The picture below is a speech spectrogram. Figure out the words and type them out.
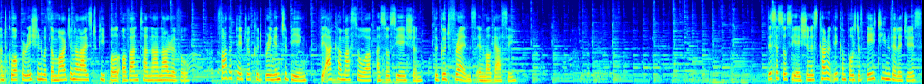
and cooperation with the marginalised people of Antananarivo, Father Pedro could bring into being the Akamasoa Association, the Good Friends in Malagasy. This association is currently composed of 18 villages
